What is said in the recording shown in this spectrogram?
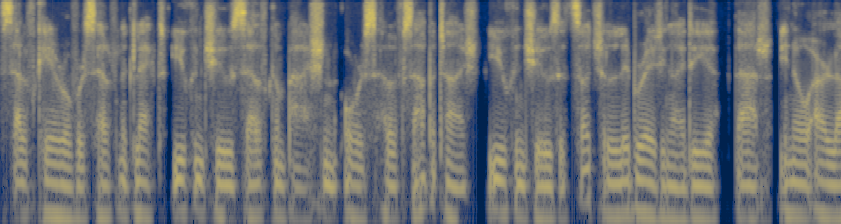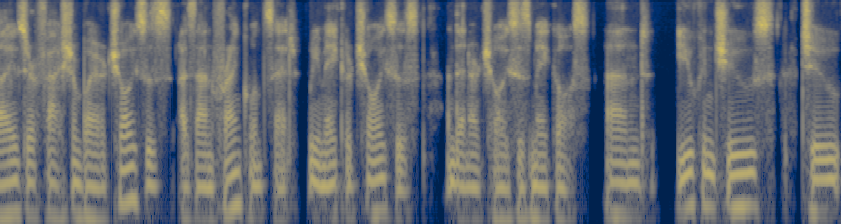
self-care over self-neglect. You can choose self-compassion over self-sabotage. You can choose. It's such a liberating idea that, you know, our lives are fashioned by our choices. As Anne Frank once said, we make our choices and then our choices make us. And you can choose to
